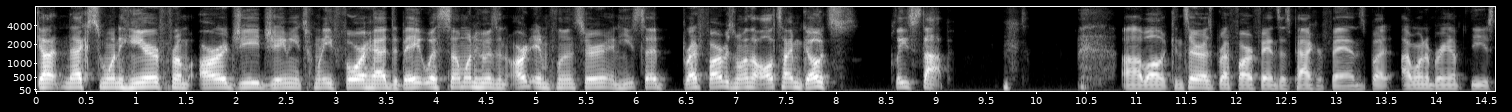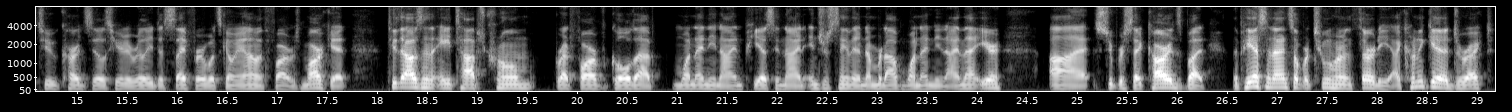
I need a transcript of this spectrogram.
Got next one here from RG Jamie 24 had debate with someone who is an art influencer, and he said Brett Favre is one of the all time goats. Please stop. uh, well, consider us Brett Favre fans as Packer fans, but I want to bring up these two card seals here to really decipher what's going on with Favre's market. 2008 Topps Chrome Brett Favre Gold at 199, PSA 9. Interesting, they're numbered off 199 that year. Uh, super sick cards, but the PSA 9 sold for 230. I couldn't get a direct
